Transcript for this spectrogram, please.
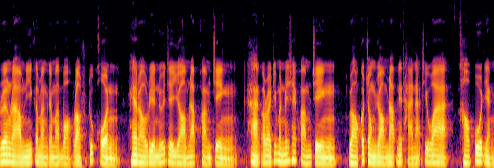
เรื่องราวนี้กำลังจะมาบอกเราทุกๆคน ให้เราเรียนรู้จะยอมรับความจริง หากอะไรที่มันไม่ใช่ความจริง เราก็จงยอมรับในฐานะที่ว่าเขาพูดอย่าง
